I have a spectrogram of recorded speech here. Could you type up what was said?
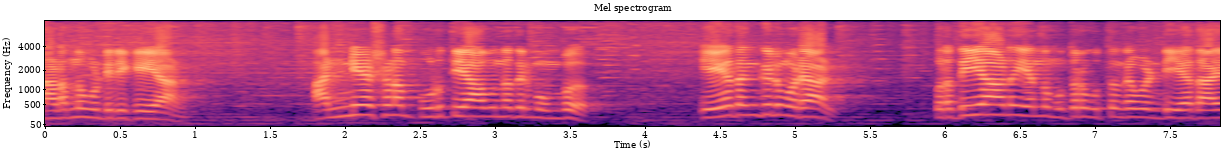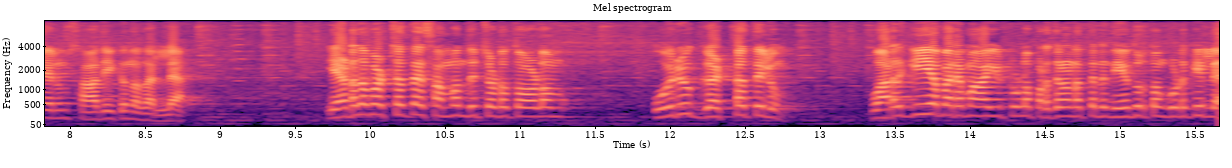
നടന്നുകൊണ്ടിരിക്കുകയാണ്. അന്വേഷണം പൂർത്തിയാവുന്നതിന് മുമ്പ് ഏതെങ്കിലും ഒരാൾ പ്രതിയാണ് എന്ന് മുദ്ര കുത്തുന്നതിന് വേണ്ടി ഏതായാലും സാധിക്കുന്നതല്ല. ഇടതുപക്ഷത്തെ സംബന്ധിച്ചിടത്തോളം ഒരു ഘട്ടത്തിലും വർഗീയപരമായിട്ടുള്ള പ്രചരണത്തിന് നേതൃത്വം കൊടുക്കില്ല.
